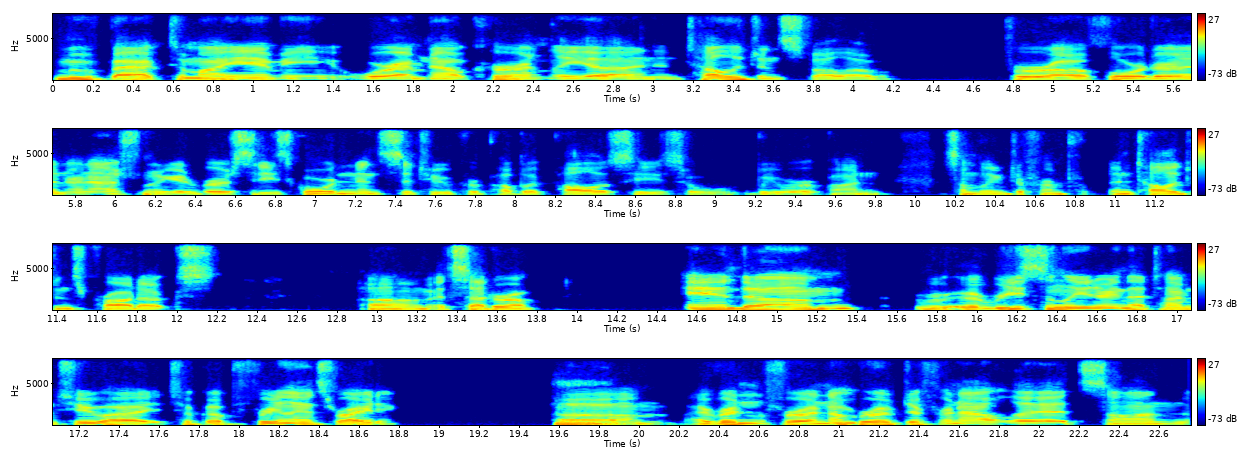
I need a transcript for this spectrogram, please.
Moved back to Miami, where I'm now currently uh, an intelligence fellow for uh, Florida International University's Gordon Institute for Public Policy. So we work on something different intelligence products um, etc. And um, re- recently, during that time too, I took up freelance writing. Hmm. Um, I've written for a number of different outlets on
